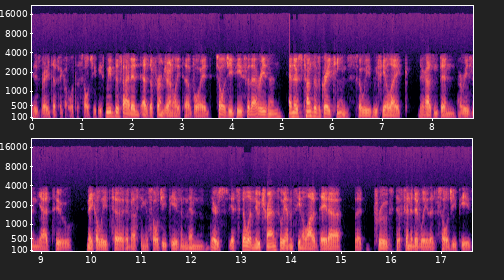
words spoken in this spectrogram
is very difficult with the sole GPs. We've decided as a firm generally to avoid sole GPs for that reason. And there's tons of great teams. So we, we feel like there hasn't been a reason yet to make a leap to investing in sole GPs. And, and there's it's still a new trend, so we haven't seen a lot of data that proves definitively that sole GPs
